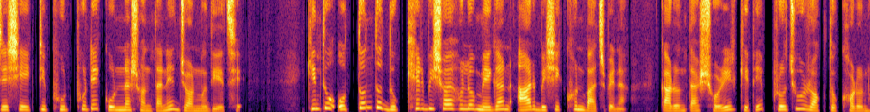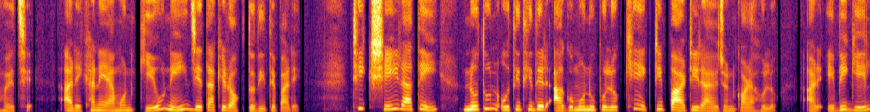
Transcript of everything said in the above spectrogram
যে সে একটি ফুটফুটে কন্যা সন্তানের জন্ম দিয়েছে। কিন্তু অত্যন্ত দুঃখের বিষয় হল মেগান আর বেশিক্ষণ বাঁচবে না, কারণ তার শরীর কেটে প্রচুর রক্তক্ষরণ হয়েছে, আর এখানে এমন কেউ নেই যে তাকে রক্ত দিতে পারে। ঠিক সেই রাতেই নতুন অতিথিদের আগমন উপলক্ষে একটি পার্টির আয়োজন করা হলো, আর এবিগেল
